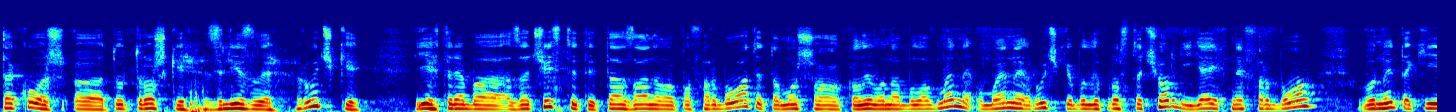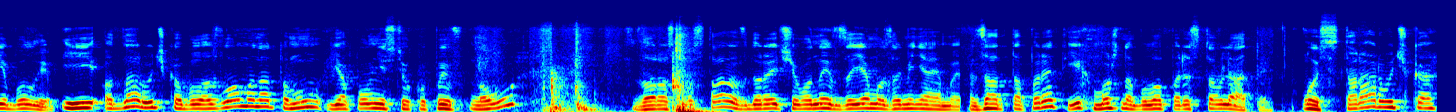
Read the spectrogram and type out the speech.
Також е, тут трошки злізли ручки, їх треба зачистити та заново пофарбувати, тому що коли вона була в мене, у мене ручки були просто чорні, я їх не фарбував, вони такі були. І одна ручка була зломана, тому я повністю купив нову. Зараз поставив. До речі, вони взаємозаміняємо. Зад та перед їх можна було переставляти. Ось стара ручка.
